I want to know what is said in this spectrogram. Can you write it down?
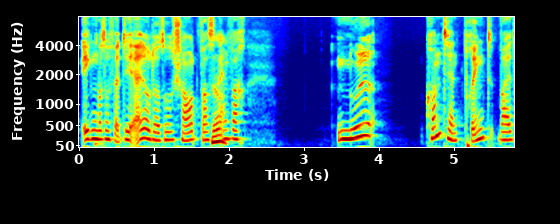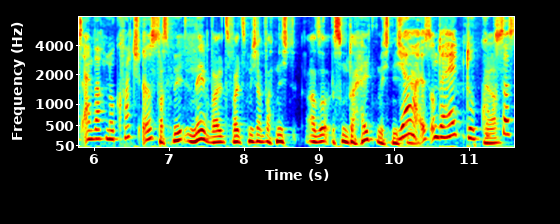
irgendwas auf RTL oder so schaut, was Ja. einfach null Content bringt, weil es einfach nur Quatsch ist. Was mir, nee, weil es mich einfach nicht, also es unterhält mich nicht ja, mehr. es unterhält, du guckst Ja. das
